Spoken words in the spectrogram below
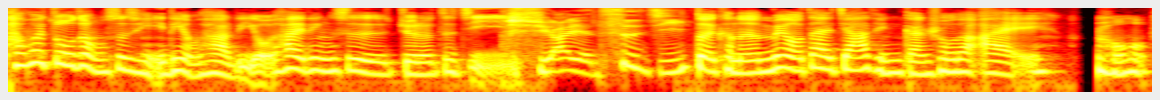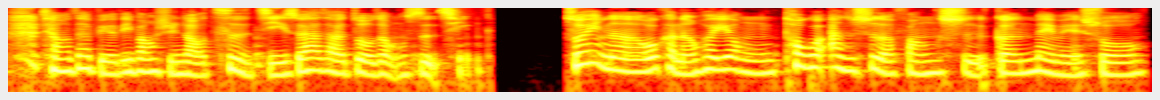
他会做这种事情，一定有他的理由。他一定是觉得自己 需要一点刺激，对，可能没有在家庭感受到爱，然后 想要在别的地方寻找刺激，所以他才会做这种事情。所以呢，我可能会用透过暗示的方式跟妹妹说。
